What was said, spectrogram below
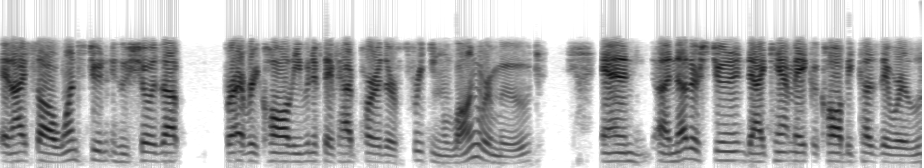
and I saw one student who shows up for every call, even if they've had part of their freaking lung removed, and another student that can't make a call because they were,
